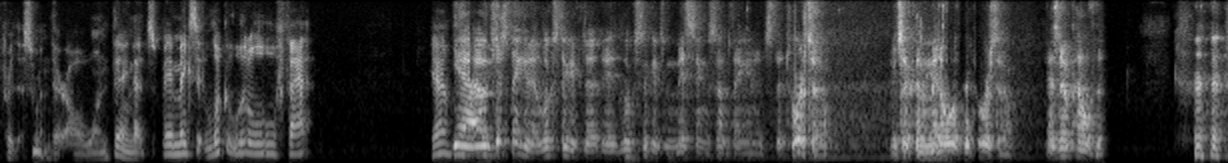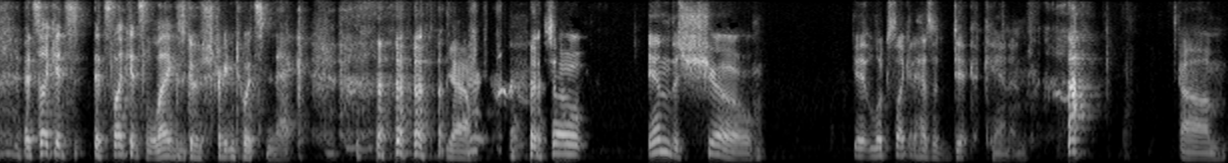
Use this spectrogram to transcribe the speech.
for this one. They're all one thing. That's it makes it look a little fat. Yeah. Yeah, I was just thinking. It looks like it, it looks like it's missing something, and it's the torso. It's like the middle of the torso. It has no pelvis. it's like it's it's like its legs go straight into its neck. yeah. So in the show, it looks like it has a dick cannon. um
